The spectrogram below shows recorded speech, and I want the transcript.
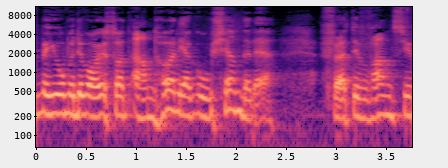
men, jo, men det var ju så att anhöriga godkände det. För att det fanns ju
